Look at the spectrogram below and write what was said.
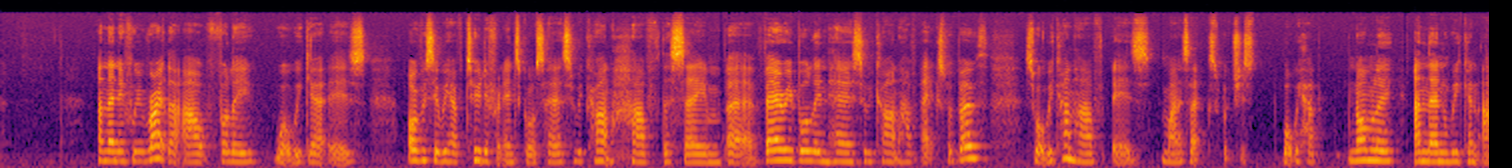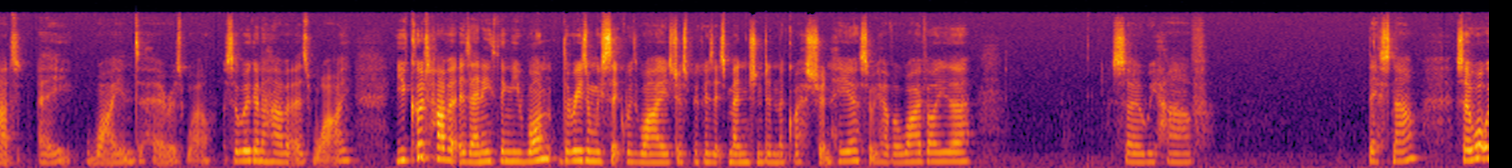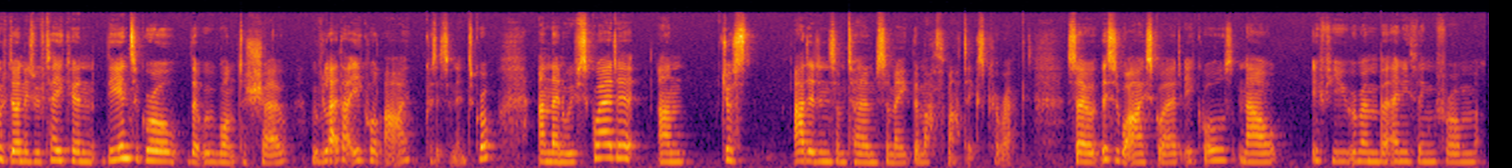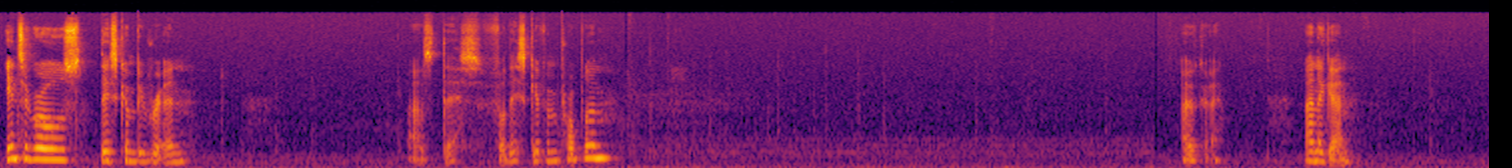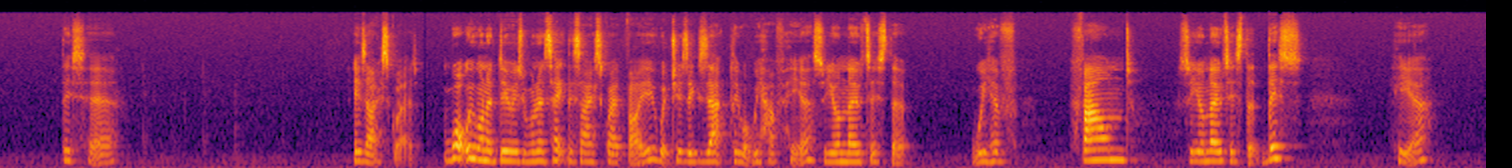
And then if we write that out fully, what we get is, obviously we have two different integrals here, so we can't have the same uh, variable in here, so we can't have x for both. So what we can have is minus x, which is what we had normally, and then we can add a y into here as well. So we're going to have it as y. You could have it as anything you want. The reason we stick with y is just because it's mentioned in the question here, so we have a y value there. So we have this now. So what we've done is we've taken the integral that we want to show, we've let that equal i, because it's an integral, and then we've squared it and just added in some terms to make the mathematics correct. So this is what i squared equals. Now, if you remember anything from integrals, this can be written as this for this given problem. Okay, and again, this here is i squared. What we want to do is we want to take this i squared value, which is exactly what we have here. So you'll notice that we have found, so you'll notice that this here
